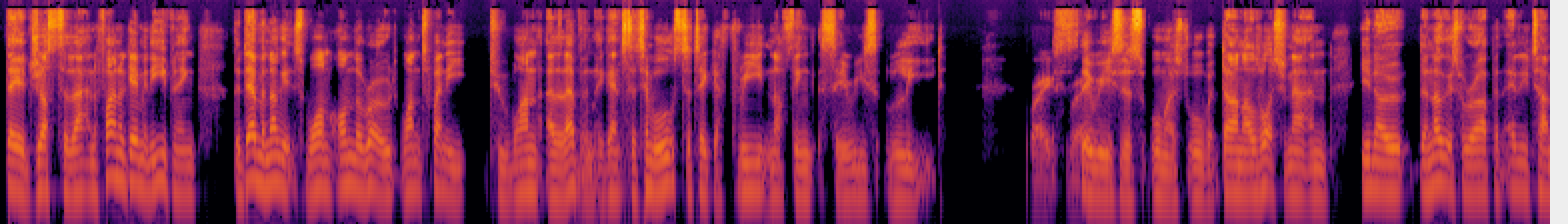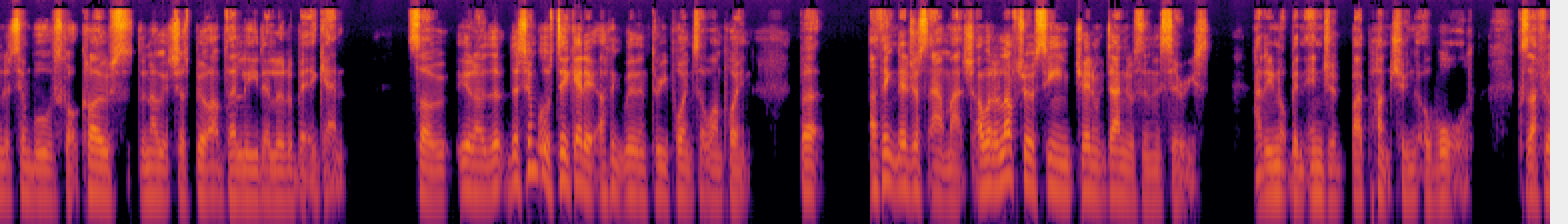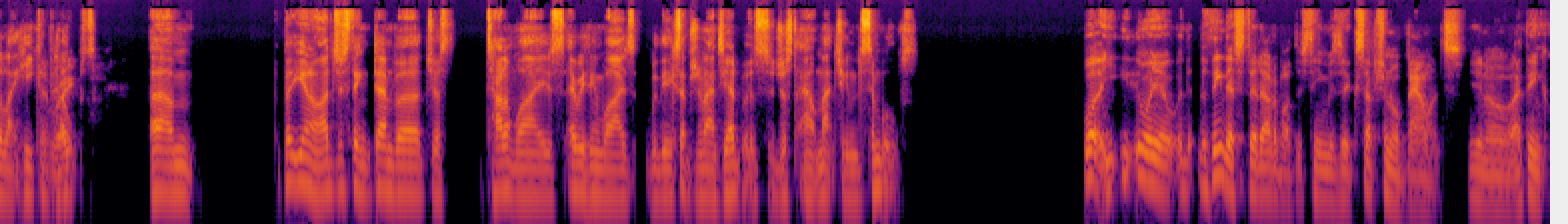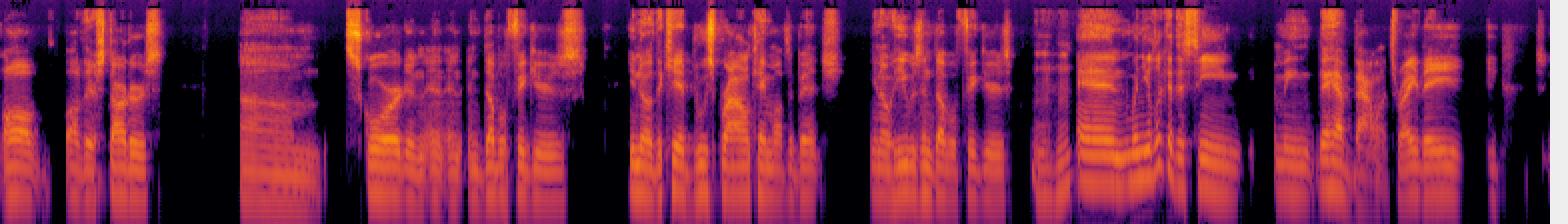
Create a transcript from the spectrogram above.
they adjust to that. And the final game in the evening, the Denver Nuggets won on the road 120 to 111 against the Timberwolves to take a 3 nothing series lead. Right, right. Series is almost all but done. I was watching that, and you know the Nuggets were up, and anytime the Timberwolves got close, the Nuggets just built up their lead a little bit again. So, you know, the, the Timberwolves did get it, I think, within three points at one point. But I think they're just outmatched. I would have loved to have seen Jaden McDaniels in this series had he not been injured by punching a wall, because I feel like he could have right. helped. Um, but you know, I just think Denver, just talent wise, everything wise, with the exception of Anthony Edwards, are just outmatching the Timberwolves. Well, you know, the thing that stood out about this team is exceptional balance. You know, I think all all their starters um, scored in, in, in double figures. You know, the kid Bruce Brown came off the bench. You know, he was in double figures. Mm-hmm. And when you look at this team, I mean, they have balance, right? They, you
